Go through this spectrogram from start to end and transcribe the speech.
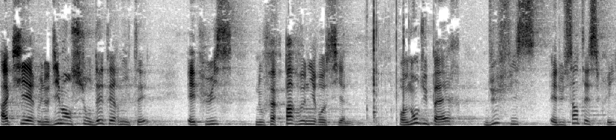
acquièrent une dimension d'éternité et puissent nous faire parvenir au ciel. Au nom du Père, du Fils et du Saint-Esprit,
